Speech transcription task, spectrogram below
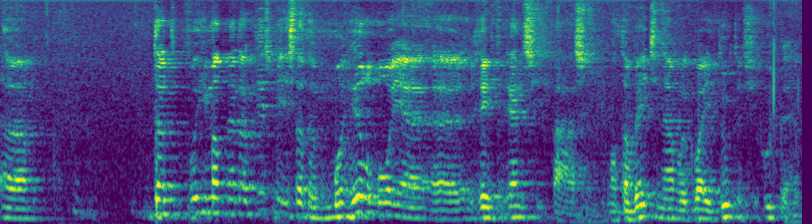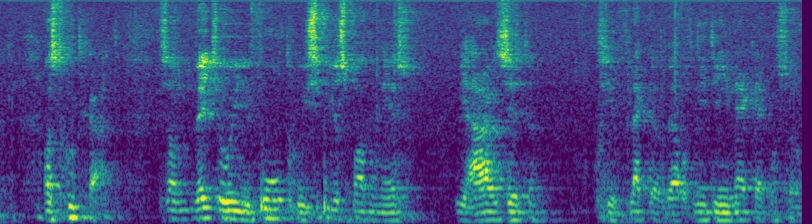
Uh, dat, voor iemand met autisme is dat een mo hele mooie uh, referentiefase. Want dan weet je namelijk wat je doet als je goed bent. Als het goed gaat. Dus dan weet je hoe je je voelt, hoe je spierspanning is, hoe je haren zitten. Of je vlekken wel of niet in je nek hebt of zo.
